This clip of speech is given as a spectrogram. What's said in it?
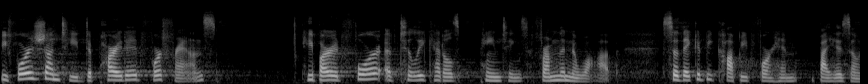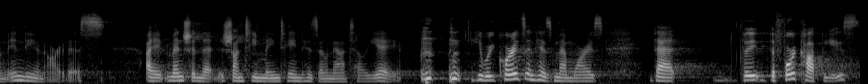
Before Gentil departed for France, he borrowed four of Tilly Kettle's paintings from the Nawab so they could be copied for him by his own Indian artists. I mentioned that Gentil maintained his own atelier. he records in his memoirs that the, the four copies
